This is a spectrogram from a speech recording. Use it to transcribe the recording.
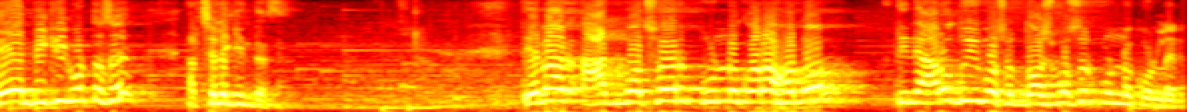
মেয়ে বিক্রি করতেছে আর ছেলে কিনতেছে। এবার আট বছর পূর্ণ করা হলো, তিনি আরও দুই বছর, দশ বছর পূর্ণ করলেন।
